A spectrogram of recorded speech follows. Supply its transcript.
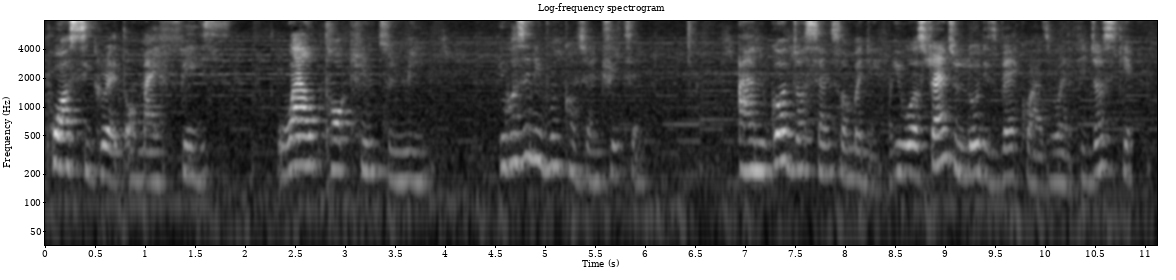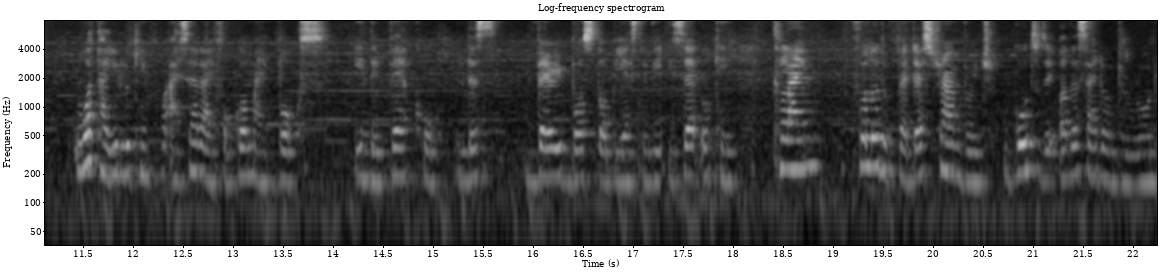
pour cigarette on my face while talking to me. He wasn't even concentrating. And god just sent somebody. He was trying to load his vehicle as well. He just came. What are you looking for? I said i forgot my box in the vehicle in this very bus stop yesterday. He said okay climb follow the pedestrian bridge go to the other side of the road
